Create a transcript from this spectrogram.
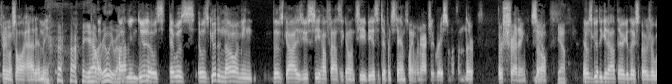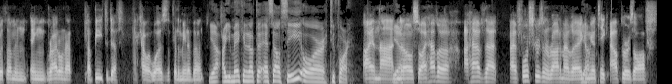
pretty much all I had in me. yeah, But- really, But I mean, dude, it was it was it was good to know. I mean, those guys, you see how fast they go on TV. It's a different standpoint when you're actually racing with them. They're they're shredding. So yeah, it was good to get out there, get the exposure with them, and and ride on that, that beat to death like how it was for the main event. yeah. Are you making it up to SLC or too far? I am not. Yeah. No. So I have a I have that. I have four screws and a rod in my leg. Yeah. I'm going to take outdoors off,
